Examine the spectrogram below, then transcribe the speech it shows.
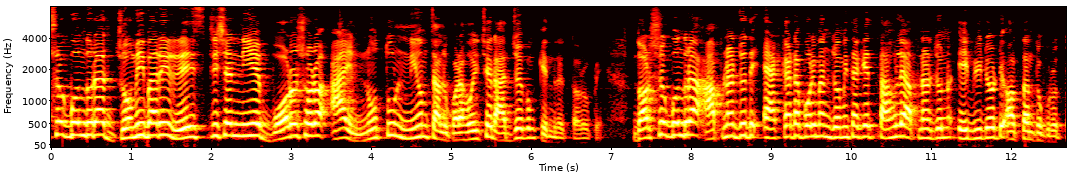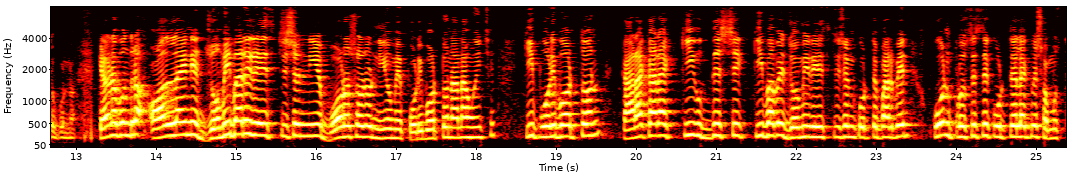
দর্শক বন্ধুরা জমি বাড়ির রেজিস্ট্রেশন নিয়ে বড় সড়ো আইন নতুন নিয়ম চালু করা হয়েছে রাজ্য এবং কেন্দ্রের তরফে। দর্শক বন্ধুরা, আপনার যদি এক কাটা পরিমাণ জমি থাকে, তাহলে আপনার জন্য এই ভিডিওটি অত্যন্ত গুরুত্বপূর্ণ। কেননা বন্ধুরা, অনলাইনে জমি বাড়ি রেজিস্ট্রেশন নিয়ে বড় সড়ো নিয়মে পরিবর্তন আনা হয়েছে। কি পরিবর্তন? কারা কারা কি উদ্দেশ্যে কীভাবে জমি রেজিস্ট্রেশন করতে পারবেন, কোন প্রসেসে করতে লাগবে, সমস্ত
